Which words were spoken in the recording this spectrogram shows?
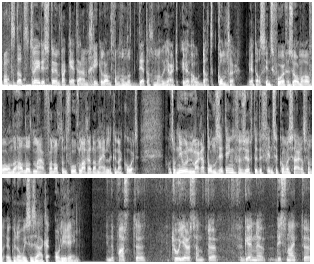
Want dat tweede steunpakket aan Griekenland van 130 miljard euro, dat komt er. Werd al sinds vorige zomer over onderhandeld, maar vanochtend vroeg lag er dan eindelijk een akkoord. Het was opnieuw een marathonzitting, verzuchtte de Finse commissaris van Economische Zaken, Olli Rehn. In the past uh, two years and uh, again uh, this night uh,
